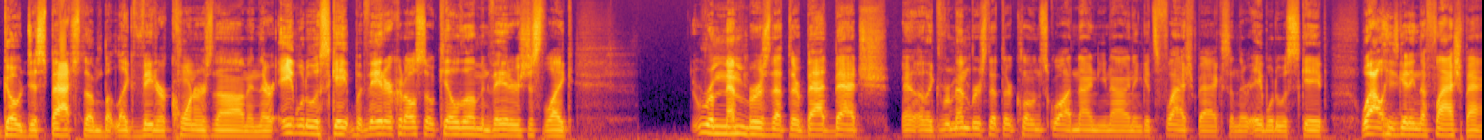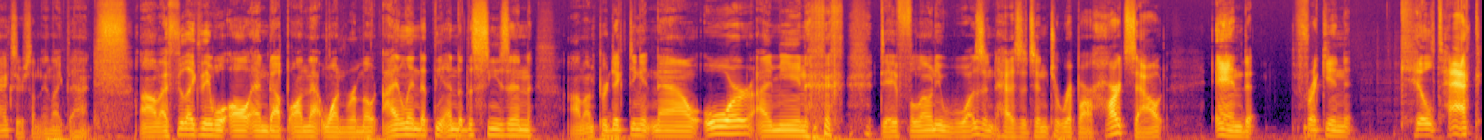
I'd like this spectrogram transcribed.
go dispatch them, but like Vader corners them and they're able to escape, but Vader could also kill them, and Vader's just like remembers that they're Bad Batch, and like remembers that they're Clone Squad 99 and gets flashbacks, and they're able to escape while he's getting the flashbacks or something like that. Um, I feel like they will all end up on that one remote island at the end of the season. Um, I'm predicting it now, or I mean, Dave Filoni wasn't hesitant to rip our hearts out and freaking kill Tech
